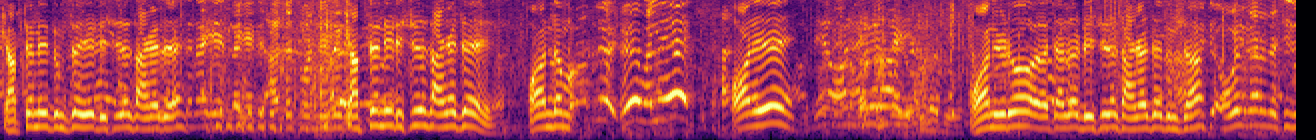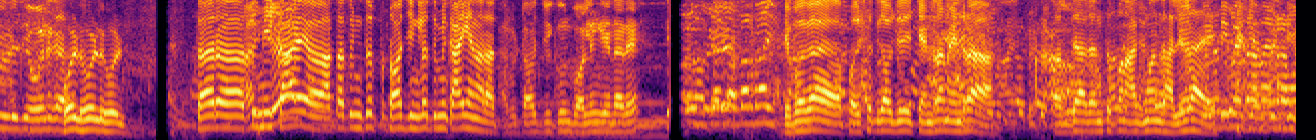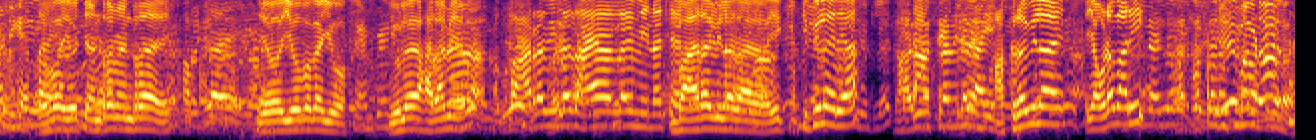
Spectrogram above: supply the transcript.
कॅप्टन तुमचं हे डिसिजन सांगायचं आहे कॅप्टन हे डिसिजन सांगायचं आहे on the on a? On video त्याचा डिसिजन सांगायचा आहे तुमचा. होल्ड करा व्हिडिओ होल्ड होल्ड होल्ड तर अं, तुम्ही काय अं, आता तुमचं टॉस जिंकलं तुम्ही काय घेणार आहात? आम्ही टॉस जिंकून बॉलिंग घेणार आहे. हे बघा परिषद गावचे चंद्रा मेंढरा सध्या त्यांचं पण आगमन झालेलं आहे. हे बघा यो चंद्रा मेंढरा आहे. यो यो बघा यो. यो लय हरामी आहे बारावीला जायला मीनाच्या बारावीला जायला एक कितीला आहे रे हा? अकरावीला आहे. एवढा बारी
